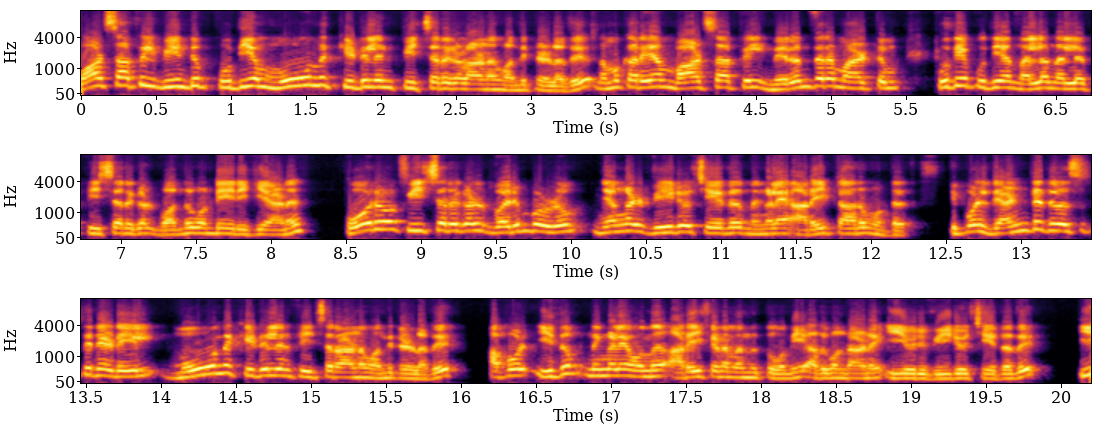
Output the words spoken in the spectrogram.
വാട്സാപ്പിൽ വീണ്ടും പുതിയ മൂന്ന് കിഡിലൻ ഫീച്ചറുകളാണ് വന്നിട്ടുള്ളത്. നമുക്കറിയാം വാട്സാപ്പിൽ നിരന്തരമായിട്ടും പുതിയ പുതിയ നല്ല നല്ല ഫീച്ചറുകൾ വന്നുകൊണ്ടേയിരിക്കുകയാണ്. ഓരോ ഫീച്ചറുകൾ വരുമ്പോഴും ഞങ്ങൾ വീഡിയോ ചെയ്ത് നിങ്ങളെ അറിയിക്കാറുമുണ്ട്. ഇപ്പോൾ രണ്ട് ദിവസത്തിനിടയിൽ മൂന്ന് കിഡിലൻ ഫീച്ചറാണ് വന്നിട്ടുള്ളത്. അപ്പോൾ ഇതും നിങ്ങളെ ഒന്ന് അറിയിക്കണമെന്ന് തോന്നി. അതുകൊണ്ടാണ് ഈ ഒരു വീഡിയോ ചെയ്തത്. ഈ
